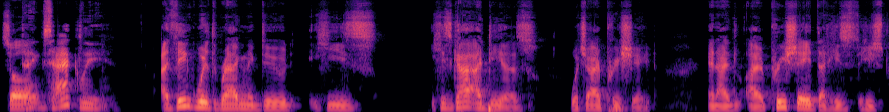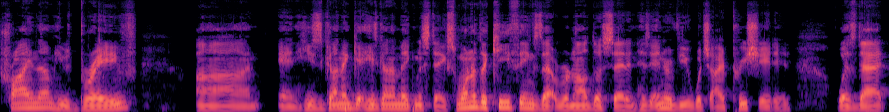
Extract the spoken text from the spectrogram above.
So exactly. I think with Rangnick, dude, he's he's got ideas, which I appreciate, and I I appreciate that he's he's trying them. He was brave, um, and he's gonna get he's gonna make mistakes. One of the key things that Ronaldo said in his interview, which I appreciated, was that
